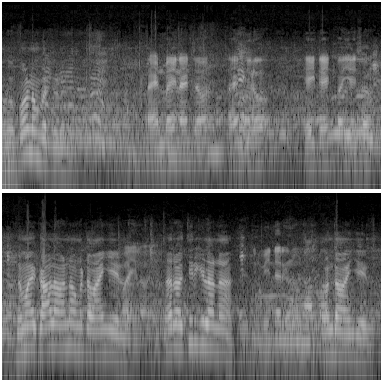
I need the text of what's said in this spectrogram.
உங்கள் ஃபோன் நம்பர் சொல்லுங்கள் நைன் பை nine seven nine zero eight eight five eight seven. இந்த மாதிரி காலை வேணா உங்கள்கிட்ட வாங்கிடலாம். வேறு வச்சிருக்கீங்களாண்ணா? வீட்டில் இருக்கணும் வந்தா வாங்கிடலாம்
